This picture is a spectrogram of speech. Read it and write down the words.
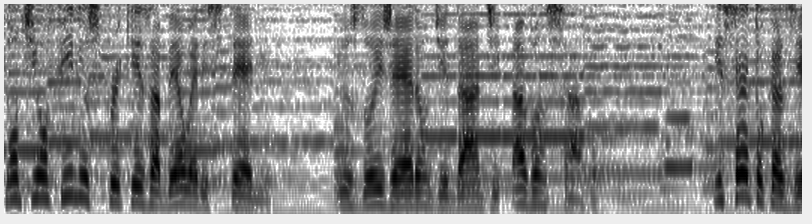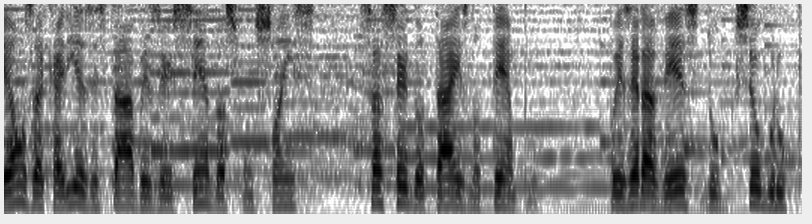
Não tinham filhos porque Isabel era estéril e os dois já eram de idade avançada. Em certa ocasião, Zacarias estava exercendo as funções sacerdotais no templo, pois era a vez do seu grupo.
